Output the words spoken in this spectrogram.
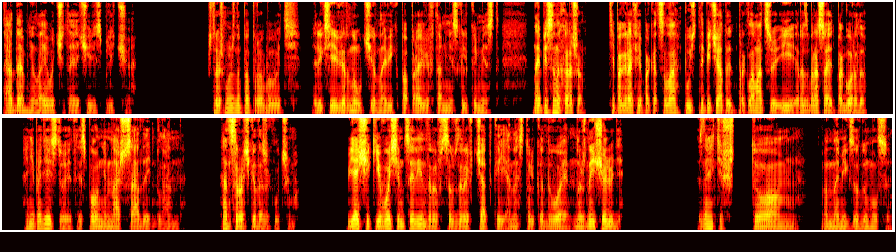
Ада обняла его, читая через плечо. — Что ж, можно попробовать. Алексей вернул черновик, поправив там несколько мест. — Написано хорошо. Типография пока цела. Пусть напечатают прокламацию и разбросают по городу. Не подействует. Исполним наш садой план. Отсрочка даже к лучшему. В ящике восемь цилиндров со взрывчаткой, а нас только двое. Нужны еще люди. Знаете что? Что... Он на миг задумался.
